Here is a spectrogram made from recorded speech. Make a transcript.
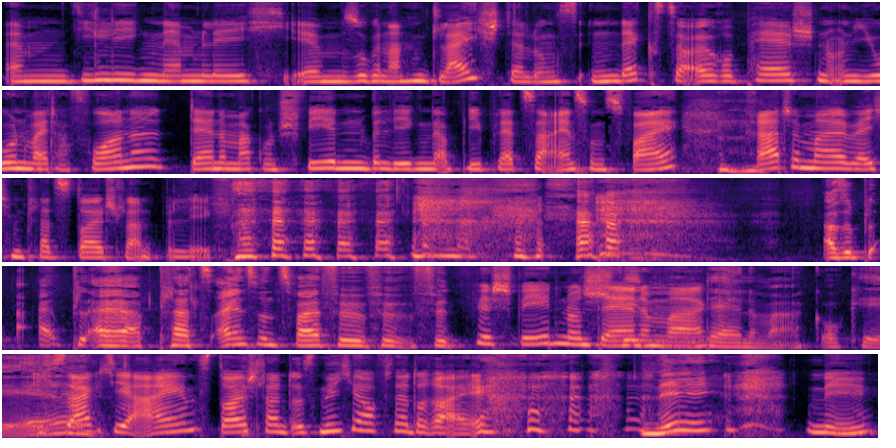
Ähm, die liegen nämlich im sogenannten Gleichstellungsindex der Europäischen Union weiter vorne. Dänemark und Schweden belegen da die Plätze 1 und 2. Mhm. Rate mal, welchen Platz Deutschland belegt. Also äh, Platz 1 und 2 für, für, für, für Schweden und Schweden Dänemark. Und Dänemark, okay. Ich sag dir eins, Deutschland ist nicht auf der 3. Nee. nee.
